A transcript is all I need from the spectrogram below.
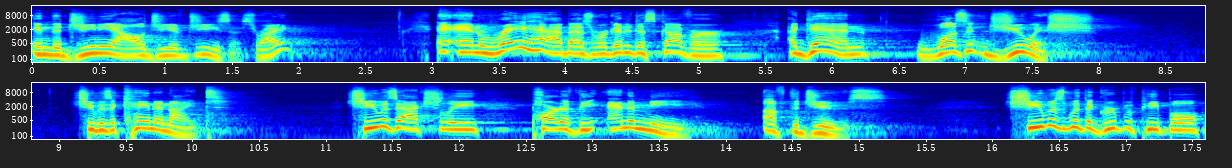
in the genealogy of Jesus, right? And Rahab, as we're going to discover, again, wasn't Jewish. She was a Canaanite. She was actually part of the enemy of the Jews. She was with a group of people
